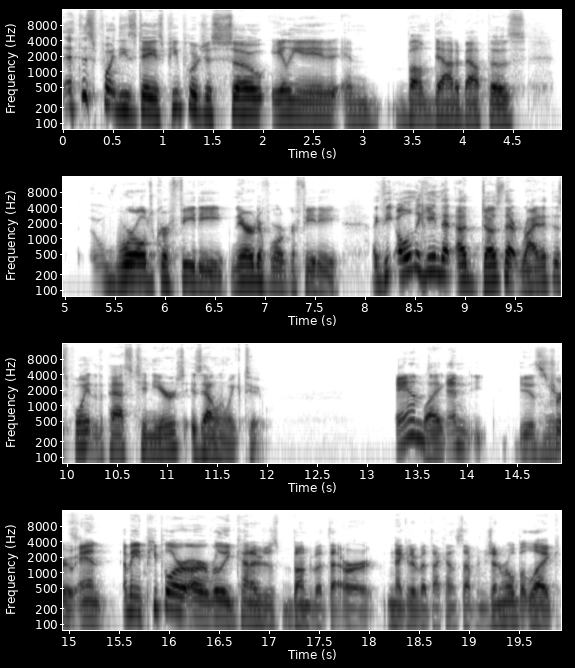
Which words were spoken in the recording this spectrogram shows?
at this point these days, people are just so alienated and bummed out about those world graffiti, narrative world graffiti. Like the only game that uh, does that right at this point in the past ten years is Alan Wake Two. and Like- and it's Well, true and i mean people are, are really kind of just bummed about that or negative about that kind of stuff in general but like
